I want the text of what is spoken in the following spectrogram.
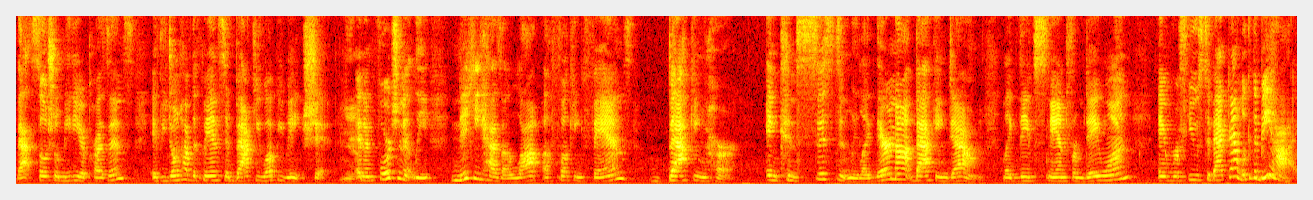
that social media presence. If you don't have the fans to back you up, you ain't shit. Yeah. And unfortunately, Nicki has a lot of fucking fans backing her and consistently. Like they're not backing down. Like they've stand from day one and refuse to back down. Look at the BeyHive.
